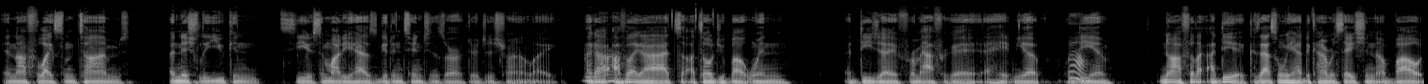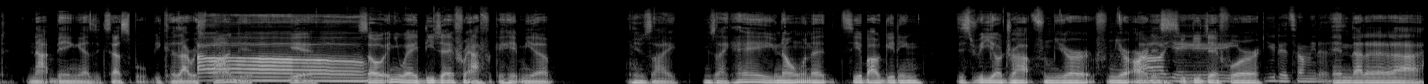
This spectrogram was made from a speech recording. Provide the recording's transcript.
And I feel like sometimes initially you can see if somebody has good intentions or if they're just trying to like. Like I, I feel like I, t- I told you about when a DJ from Africa hit me up on Oh. DM. No, I feel like I did because that's when we had the conversation about not being as accessible because I responded. Oh. Yeah. So anyway, DJ from Africa hit me up. He was like, he was like, hey, you know, want to see about getting this video drop from your from your Oh, artist yeah, you yeah, DJ yeah, for, You did tell me this. and da da da da.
